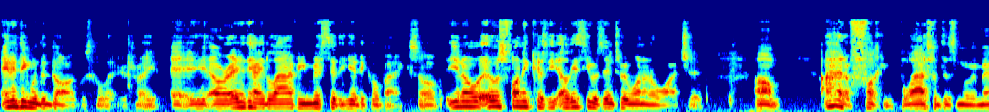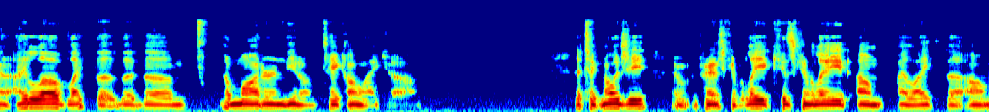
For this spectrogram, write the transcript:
Anything with the dog was hilarious, right? Eh, Or anything I'd laugh, he missed it, he had to go back. So you know, it was funny because at least he was into it, wanted to watch it. Um, I had a fucking blast with this movie, man. I love like the the the, um, the modern, you know, take on like. Uh, the technology and parents can relate, kids can relate. Um, I like the, um,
